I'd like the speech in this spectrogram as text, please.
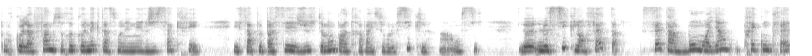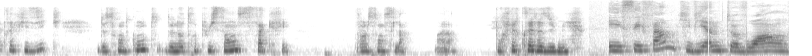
pour que la femme se reconnecte à son énergie sacrée. Et ça peut passer justement par le travail sur le cycle hein, aussi. Le, cycle, en fait, c'est un bon moyen très concret, très physique, de se rendre compte de notre puissance sacrée, dans le sens là. Voilà, pour faire très résumé. Et ces femmes qui viennent te voir,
